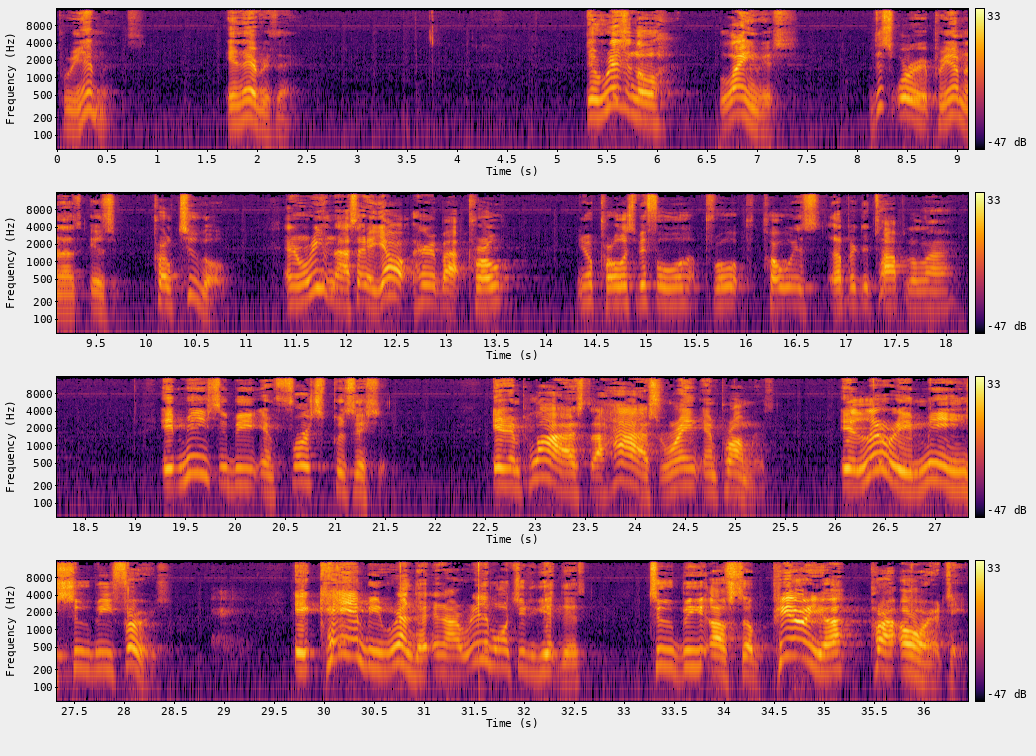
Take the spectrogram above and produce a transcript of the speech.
preeminence in everything. The original language, this word preeminence is protugo. And the reason I say that, y'all heard about pro. You know, pro is before, pro, pro is up at the top of the line. It means to be in first position. It implies the highest rank and prominence. It literally means to be first. It can be rendered, and I really want you to get this, to be of superior priority.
